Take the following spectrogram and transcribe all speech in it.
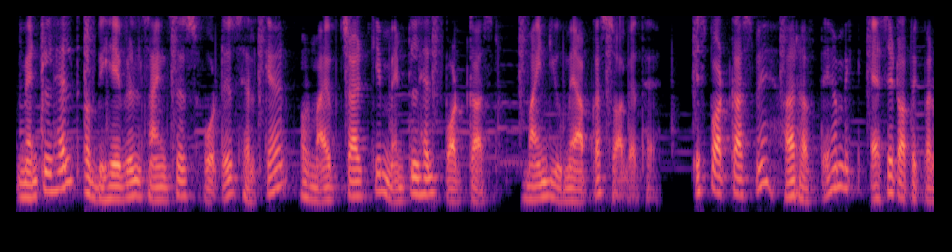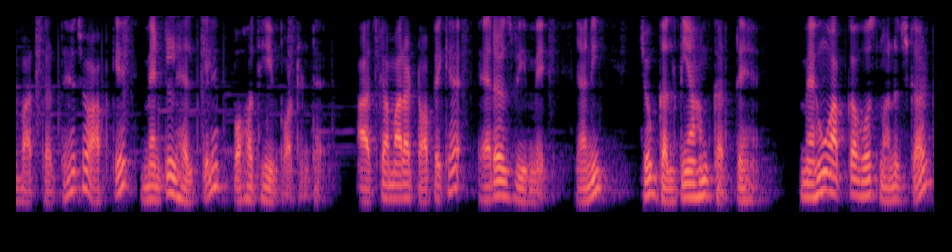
मेंटल हेल्थ और behavioural sciences Fortis health care और मायोपचार के mental health podcast mind you में आपका स्वागत है। इस पॉडकास्ट में हर हफ़्ते हम एक ऐसे टॉपिक पर बात करते हैं जो आपके मेंटल हेल्थ के लिए बहुत ही इंपॉर्टेंट है। आज का हमारा टॉपिक है एरर्स वी मेक यानी जो गलतियाँ हम करते हैं। मैं हूँ आपका होस्ट मनोज गर्ग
